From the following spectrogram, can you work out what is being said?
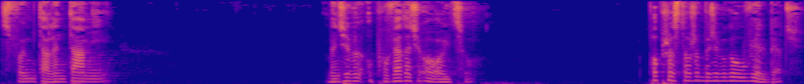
swoimi talentami. Będziemy opowiadać o Ojcu. Poprzez to, że będziemy Go uwielbiać.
